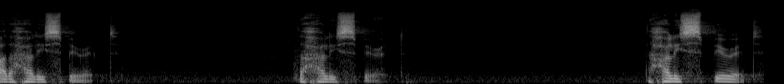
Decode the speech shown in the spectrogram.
by the Holy Spirit. The Holy Spirit. The Holy Spirit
